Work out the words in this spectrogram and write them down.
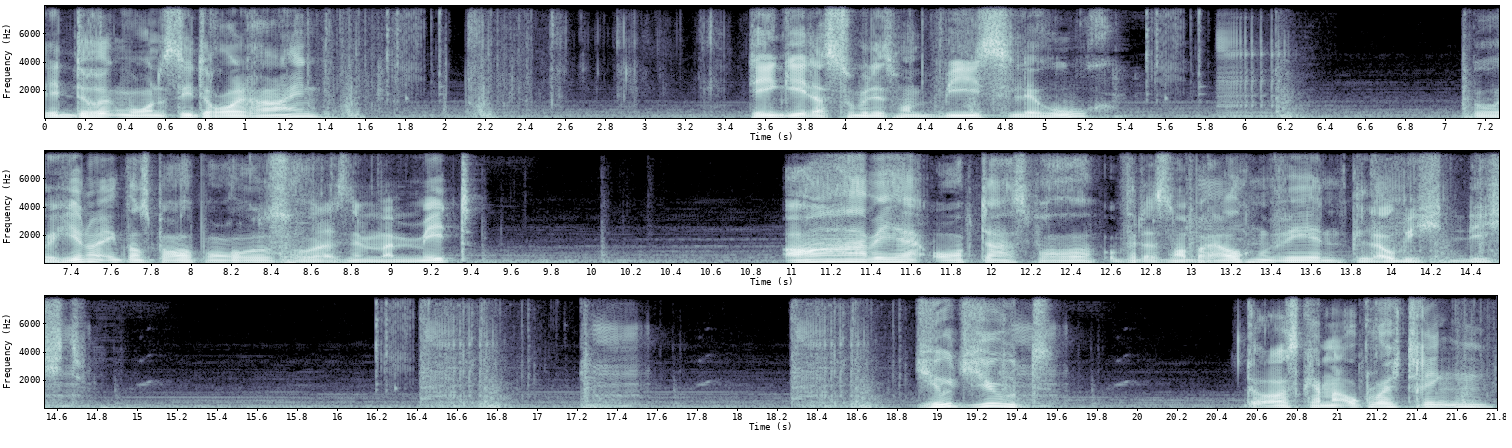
Den drücken wir uns die drei rein. Den geht das zumindest mal ein bisschen hoch. So, hier noch irgendwas Brauchbares. Oh, das nehmen wir mit. Aber ob, das, ob wir das noch brauchen werden, glaube ich nicht. Gut, gut. Das kann man auch gleich trinken.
